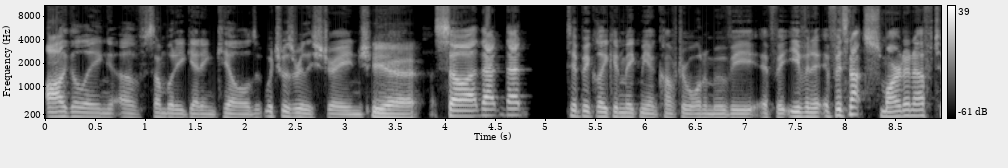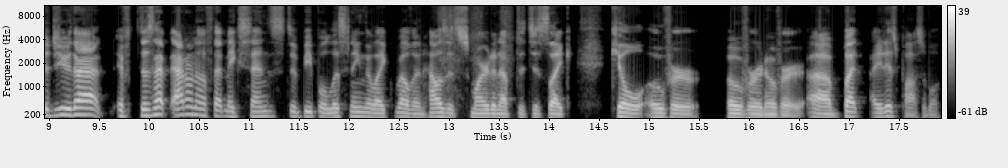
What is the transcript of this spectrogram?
ogling of somebody getting killed, which was really strange. Yeah. So uh, that that typically can make me uncomfortable in a movie if it, even if it's not smart enough to do that. If does that I don't know if that makes sense to people listening. They're like, well, then how is it smart enough to just like kill over over and over? Uh, but it is possible.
